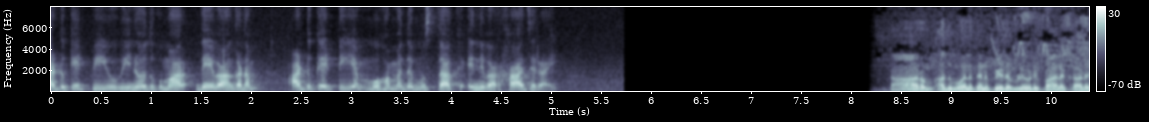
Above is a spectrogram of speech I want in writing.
advocate P U Vinod Kumar ദേവാങ്കണം advocate T M Muhammad Mushtaq എന്നിവർ ഹാജരായി. ടാറും അതുപോലെ തന്നെ പി ഡബ്ല്യു ഡി പാലക്കാട്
